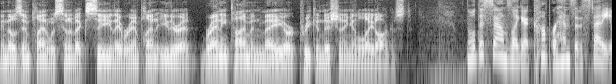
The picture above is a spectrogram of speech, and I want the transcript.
and those implanted with Synovex C. They were implanted either at branding time in May or preconditioning in late August. Well, this sounds like a comprehensive study.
